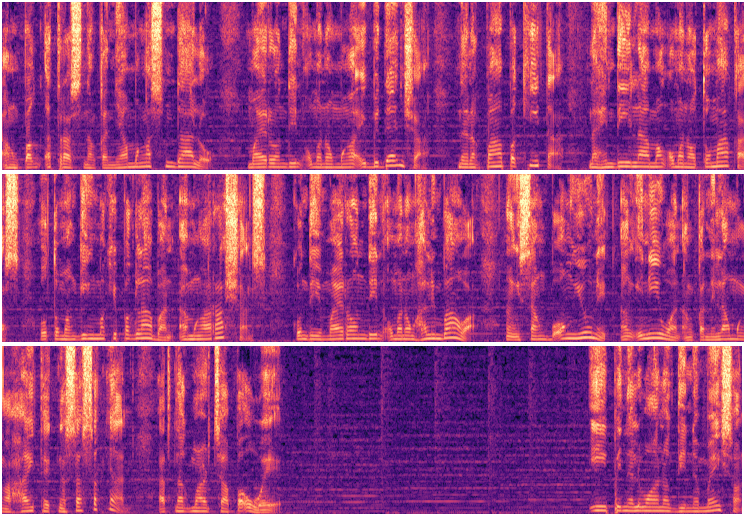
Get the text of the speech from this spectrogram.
ang pag-atras ng kanyang mga sundalo. Mayroon din umanong mga ebidensya na nagpapakita na hindi lamang umano tumakas o tumangging makipaglaban ang mga Russians kundi mayroon din umanong halimbawa ng isang buong unit ang iniwan ang kanilang mga high-tech na sasakyan at nagmarcha pa uwi. Ipinaliwanag din ni Mason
